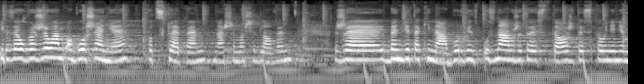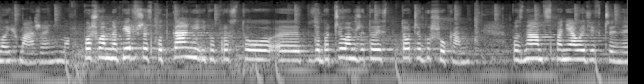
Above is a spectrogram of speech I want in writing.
I zauważyłam ogłoszenie pod sklepem naszym osiedlowym, że będzie taki nabór, więc uznałam, że to jest to, że to jest spełnienie moich marzeń. Poszłam na pierwsze spotkanie i po prostu zobaczyłam, że to jest to, czego szukam. Poznałam wspaniałe dziewczyny.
